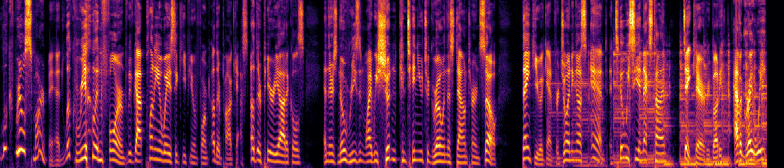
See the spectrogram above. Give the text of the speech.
look real smart, man. Look real informed. We've got plenty of ways to keep you informed. Other podcasts, other periodicals, and there's no reason why we shouldn't continue to grow in this downturn. So, thank you again for joining us, and until we see you next time, take care, everybody. Have a great week.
